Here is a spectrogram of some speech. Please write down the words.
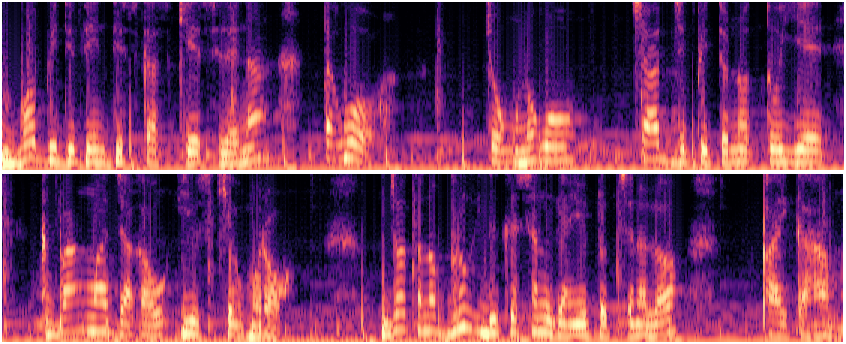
bo video din discuss ke silena ta chong no chat gpt no to ye kbang ma jagao use kyo moro jotono bru education ga youtube channel lo pai kaham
